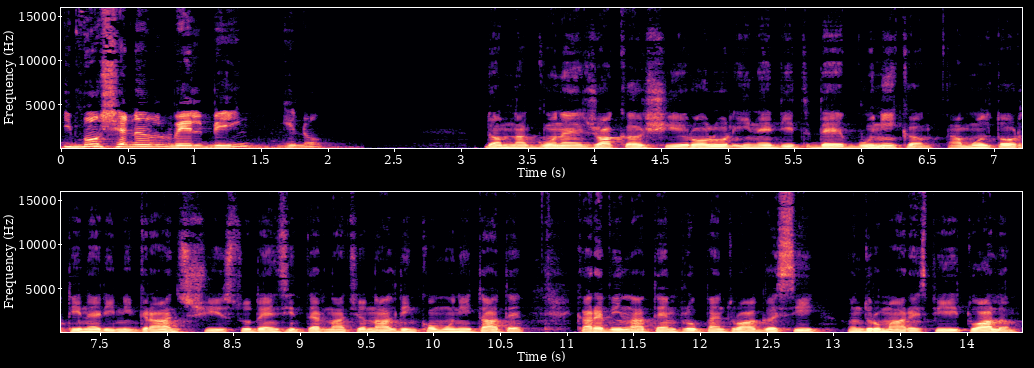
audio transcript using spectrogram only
Emotional well-being, you know. Doamna Gune joacă și rolul inedit de bunică a multor tineri imigranți și studenți internaționali din comunitate care vin la templu pentru a găsi îndrumare spirituală.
